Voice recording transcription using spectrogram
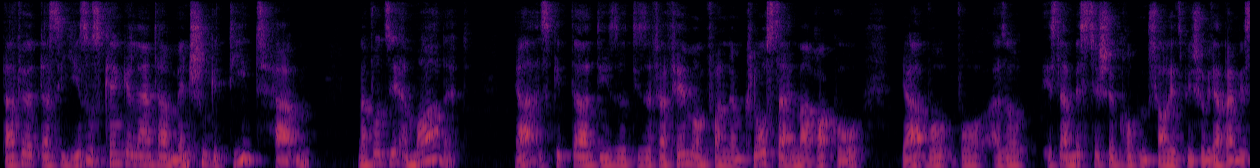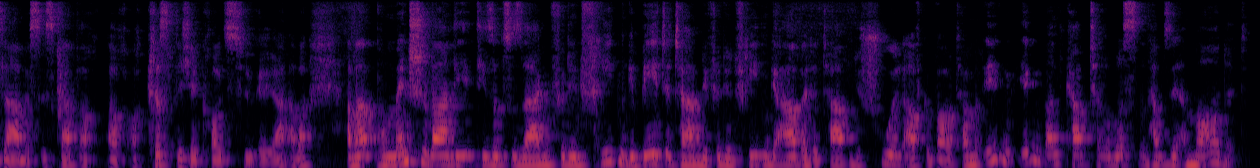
dafür, dass sie Jesus kennengelernt haben, Menschen gedient haben, dann wurden sie ermordet. Ja, es gibt da diese, diese Verfilmung von einem Kloster in Marokko, ja, wo, wo also islamistische Gruppen, schau jetzt bin ich schon wieder beim Islam, es, es gab auch, auch, auch christliche Kreuzzüge, ja, aber, aber wo Menschen waren, die, die sozusagen für den Frieden gebetet haben, die für den Frieden gearbeitet haben, die Schulen aufgebaut haben und irgend, irgendwann kamen Terroristen und haben sie ermordet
